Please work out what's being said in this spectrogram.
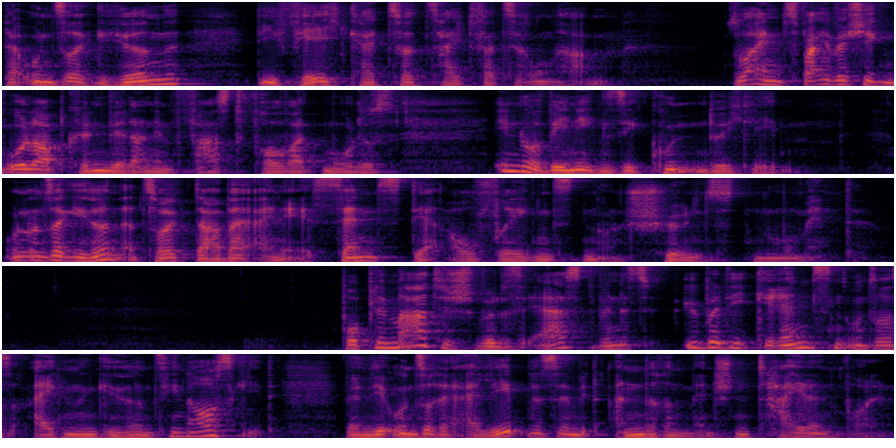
da unsere Gehirne die Fähigkeit zur Zeitverzerrung haben. So einen zweiwöchigen Urlaub können wir dann im Fast-Forward-Modus in nur wenigen Sekunden durchleben. Und unser Gehirn erzeugt dabei eine Essenz der aufregendsten und schönsten Momente. Problematisch wird es erst, wenn es über die Grenzen unseres eigenen Gehirns hinausgeht, wenn wir unsere Erlebnisse mit anderen Menschen teilen wollen.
